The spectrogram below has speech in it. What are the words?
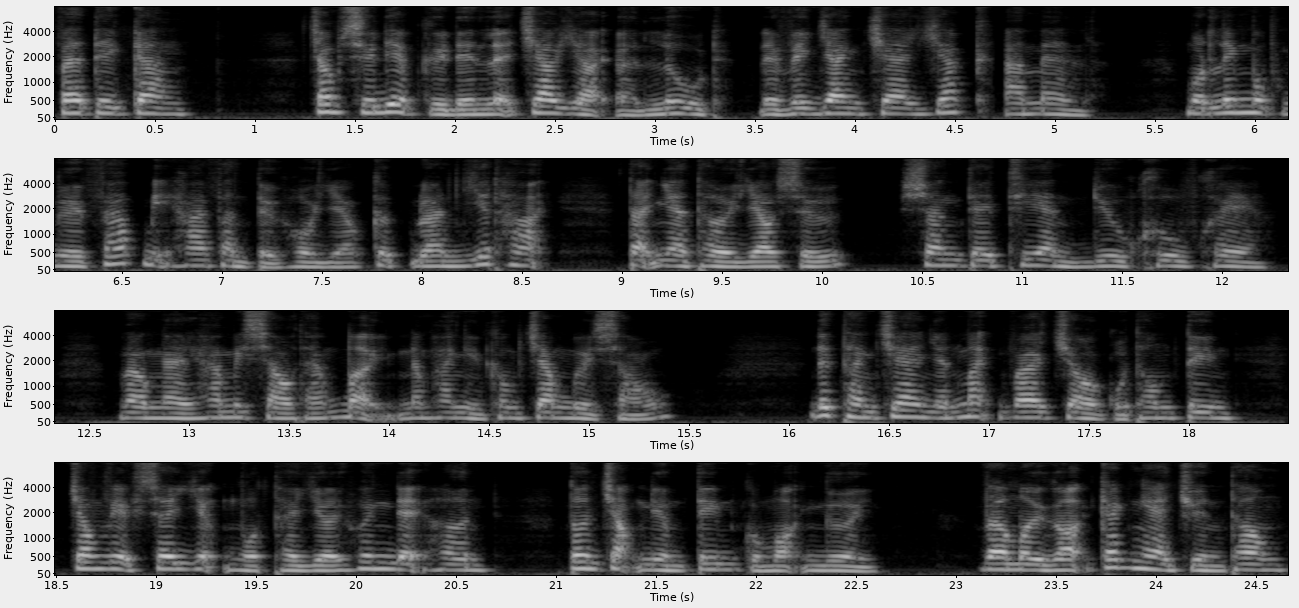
Vatican Trong sứ điệp gửi đến lễ trao giải ở Lourdes để vinh danh cha Jacques Amel, một linh mục người Pháp bị hai phần tử Hồi giáo cực đoan giết hại tại nhà thờ giáo sứ Saint-Étienne du Couvre vào ngày 26 tháng 7 năm 2016. Đức Thánh Cha nhấn mạnh vai trò của thông tin trong việc xây dựng một thế giới huynh đệ hơn, tôn trọng niềm tin của mọi người và mời gọi các nhà truyền thông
